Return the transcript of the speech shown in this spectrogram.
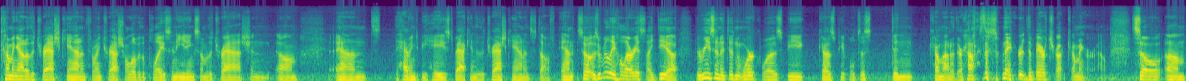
coming out of the trash can and throwing trash all over the place and eating some of the trash and um, and having to be hazed back into the trash can and stuff. And so it was a really hilarious idea. The reason it didn't work was because people just didn't come out of their houses when they heard the bear truck coming around. So um,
